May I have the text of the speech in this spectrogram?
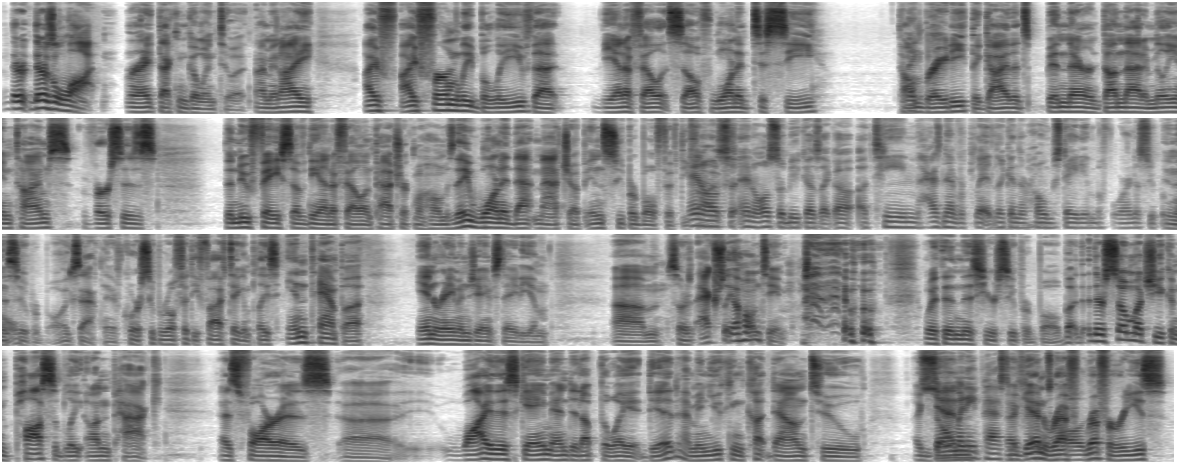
there there's a lot, right, that can go into it. I mean, I I I firmly believe that the NFL itself wanted to see Tom Like- Brady, the guy that's been there and done that a million times versus the new face of the NFL and Patrick Mahomes. They wanted that matchup in Super Bowl 55. And also and also because like a, a team has never played like in their home stadium before in a Super Bowl. in the Super Bowl. Exactly. And of course, Super Bowl 55 taking place in Tampa in Raymond James Stadium. Um, so there's actually a home team within this year's Super Bowl. But there's so much you can possibly unpack as far as uh, why this game ended up the way it did. I mean, you can cut down to again, so many pass again ref, referees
